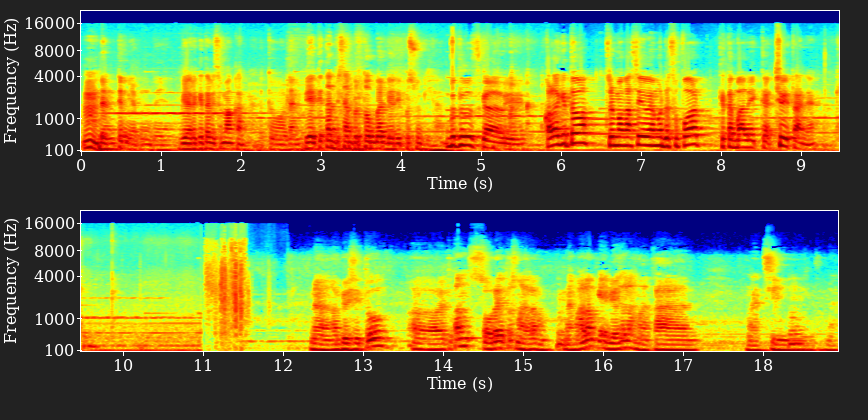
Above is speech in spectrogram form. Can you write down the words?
Hmm. dan tim ya tentunya. Biar kita bisa makan. Betul, dan biar kita bisa bertobat dari pesugihan. Betul sekali. Kalau gitu, terima kasih yang udah support. Kita balik ke ceritanya. Nah, habis itu eh, itu kan sore terus malam. Nah, malam kayak biasa lah makan, ngaji. gitu. Nah,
